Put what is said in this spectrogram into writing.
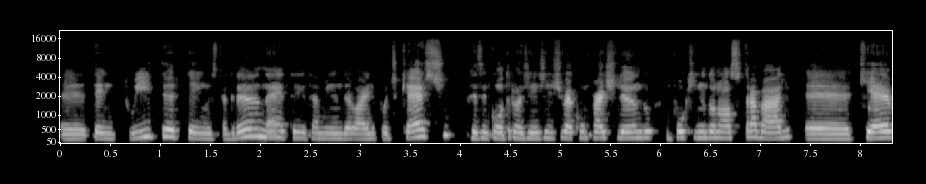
É, tem Twitter, tem o Instagram, né? 30min underline podcast. Vocês encontram a gente, a gente vai compartilhando um pouquinho do nosso trabalho, é, que é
